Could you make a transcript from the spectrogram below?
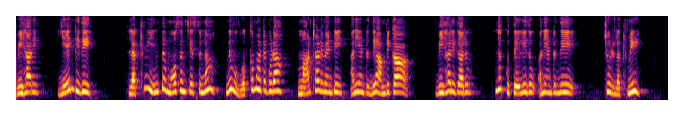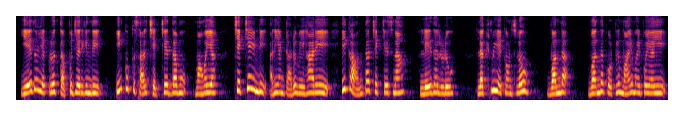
విహారి ఏంటిది? లక్ష్మి ఇంత మోసం చేస్తున్నా నువ్వు ఒక్క మాట కూడా మాట్లాడవేంటి? అని అంటుంది అంబిక. విహారి గారు నాకు తెలీదు అని అంటుంది. చూడు లక్ష్మి ఏదో ఎక్కడో తప్పు జరిగింది. ఇంకొకసారి చెక్ చేద్దాము. మామయ్య చెక్ చేయండి అని అంటారు విహారీ. ఇక అంతా చెక్ చేసినా లేదల్లుడు. లక్ష్మి అకౌంట్స్లో వంద వంద కోట్లు మాయమైపోయాయి.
